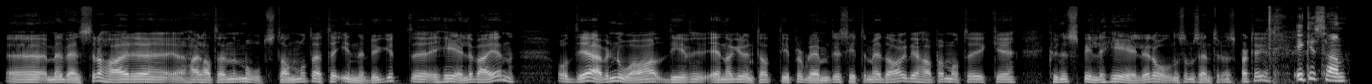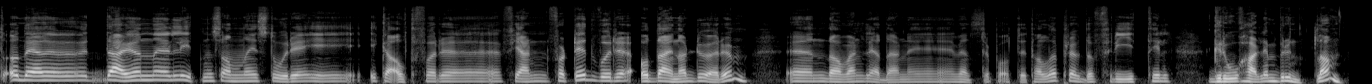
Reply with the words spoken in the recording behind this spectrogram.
Eh, Men Venstre har, eh, har hatt en motstand mot dette innebygget eh, hele veien. Og det er vel noe av de, en av grunnene til at de problemene de sitter med i dag, de har på en måte ikke kunnet spille hele rollen som sentrumsparti. Ikke sant. Og det, det er jo en eh, liten sånn historie i ikke altfor uh, fjern fortid, hvor Odd Einar Dørum, en daværende lederen i Venstre på 80-tallet, prøvde å fri til Gro Harlem Brundtland.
